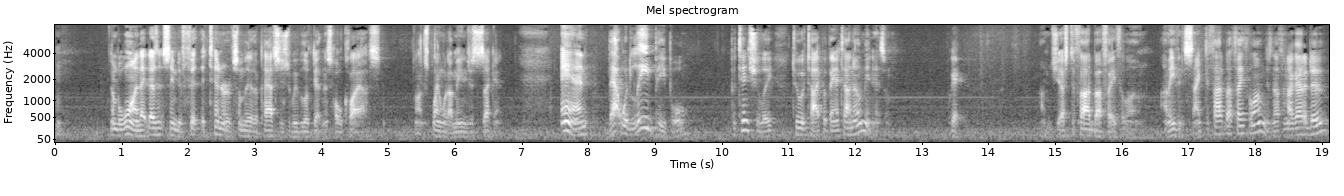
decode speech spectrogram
hmm, number one, that doesn't seem to fit the tenor of some of the other passages we've looked at in this whole class. I'll explain what I mean in just a second. And that would lead people potentially to a type of antinomianism. Okay, I'm justified by faith alone. I'm even sanctified by faith alone. There's nothing I got to do.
